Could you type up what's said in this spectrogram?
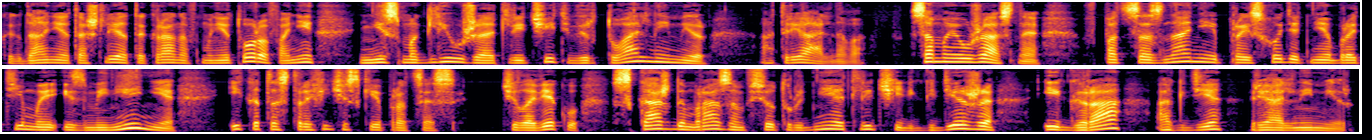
Когда они отошли от экранов мониторов, они не смогли уже отличить виртуальный мир от реального — Самое ужасное — в подсознании происходят необратимые изменения и катастрофические процессы. Человеку с каждым разом все труднее отличить, где же игра, а где реальный мир.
